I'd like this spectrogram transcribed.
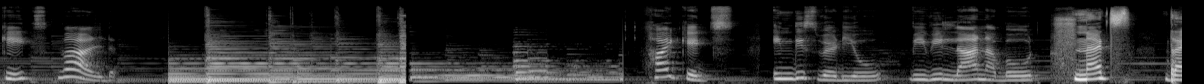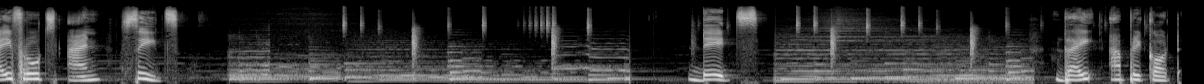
Kids World. Hi kids, in this video we will learn about nuts, dry fruits, and seeds. Dates, dry apricot,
